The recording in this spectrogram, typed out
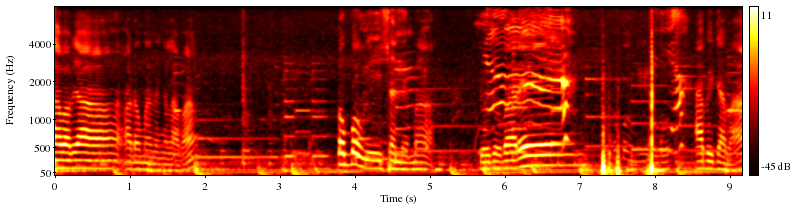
လာပါဗျာအားလုံးပဲမင်္ဂလာပါပုံပုံလေး channel မှာရိုးရိုးပါတယ်ပုံပုံလေးကိုအားပေးကြပါ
